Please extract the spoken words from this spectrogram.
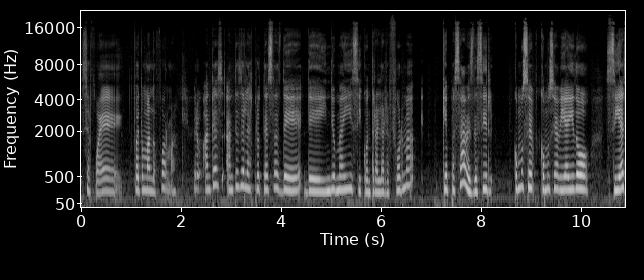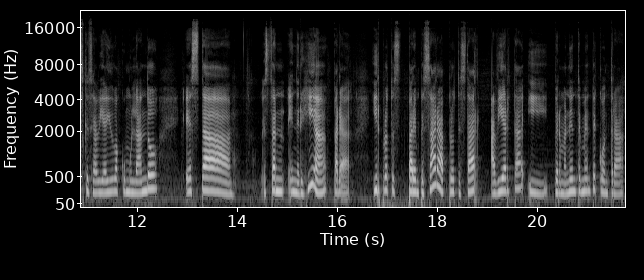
se fue fue tomando forma. Pero antes, antes de las protestas de, de Indio Maíz y contra la reforma, ¿qué pasaba? Es decir, cómo se, cómo se había ido, si es que se había ido acumulando esta, esta energía para, ir para empezar a protestar abierta y permanentemente contra,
